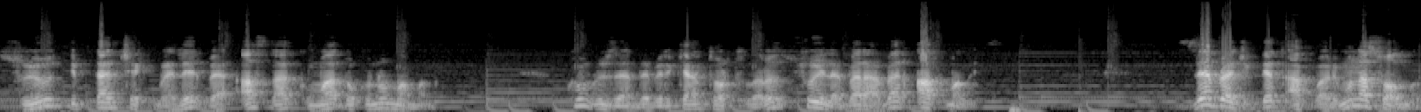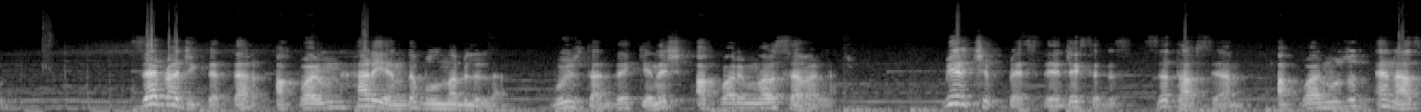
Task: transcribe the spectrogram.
Suyu dipten çekmeli ve asla kuma dokunulmamalı. Kum üzerinde biriken tortuları su ile beraber atmalıyız. Zebraciklet akvaryumu nasıl olmalı? Zebracikletler akvaryumun her yerinde bulunabilirler. Bu yüzden de geniş akvaryumları severler. Bir çift besleyecekseniz size tavsiyem akvaryumunuzun en az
